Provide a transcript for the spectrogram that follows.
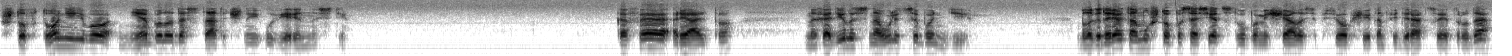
что в тоне его не было достаточной уверенности. Кафе «Риальто» находилось на улице Бонди. Благодаря тому, что по соседству помещалась Всеобщая конфедерация труда,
